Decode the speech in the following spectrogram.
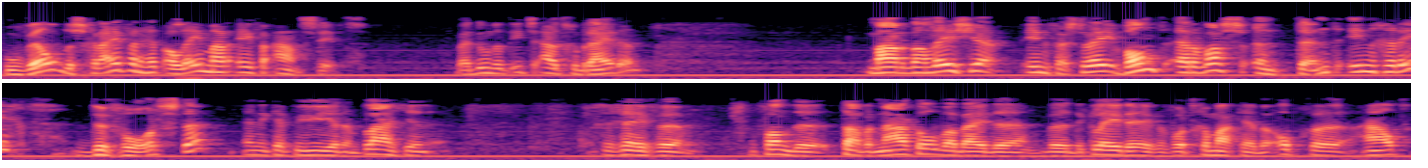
Hoewel de schrijver het alleen maar even aanstipt. Wij doen het iets uitgebreider. Maar dan lees je in vers 2: Want er was een tent ingericht, de voorste. En ik heb u hier een plaatje gegeven van de tabernakel, waarbij de, we de kleden even voor het gemak hebben opgehaald.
